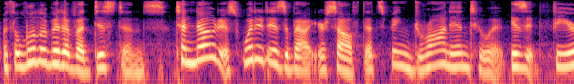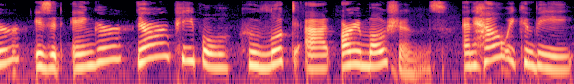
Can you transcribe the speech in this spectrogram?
with a little bit of a distance to notice what it is about yourself that's being drawn into it. Is it fear? Is it anger? There are people who looked at our emotions and how we can be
